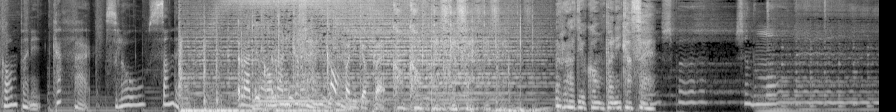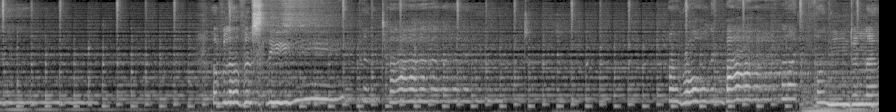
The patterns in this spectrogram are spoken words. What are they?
Company Caffè Slow Sunday. Radio Company Caffè. Company Caffè. Con Company Caffè. Radio Company Caffè. Of lovers sleeping tight. Are rolling by like thunder now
